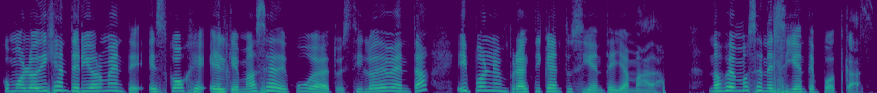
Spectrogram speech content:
Como lo dije anteriormente, escoge el que más se adecue a tu estilo de venta y ponlo en práctica en tu siguiente llamada. Nos vemos en el siguiente podcast.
